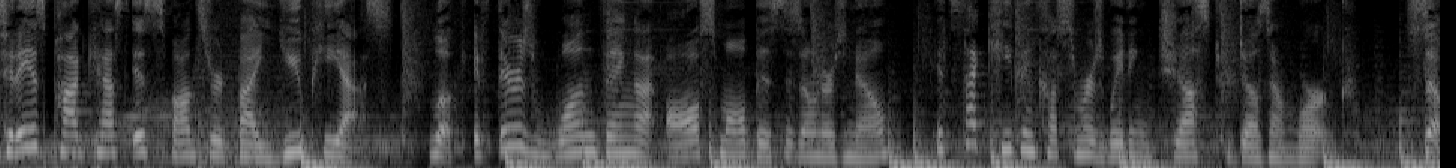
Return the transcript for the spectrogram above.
Today's podcast is sponsored by UPS. Look, if there's one thing that all small business owners know, it's that keeping customers waiting just doesn't work. So,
